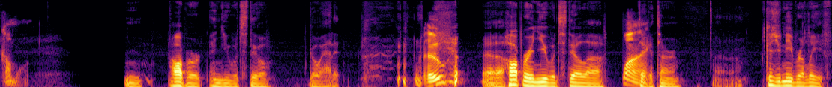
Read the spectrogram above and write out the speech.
Come on. Harper and you would still go at it. Who? Uh, Harper and you would still uh, Why? take a turn because you need relief.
